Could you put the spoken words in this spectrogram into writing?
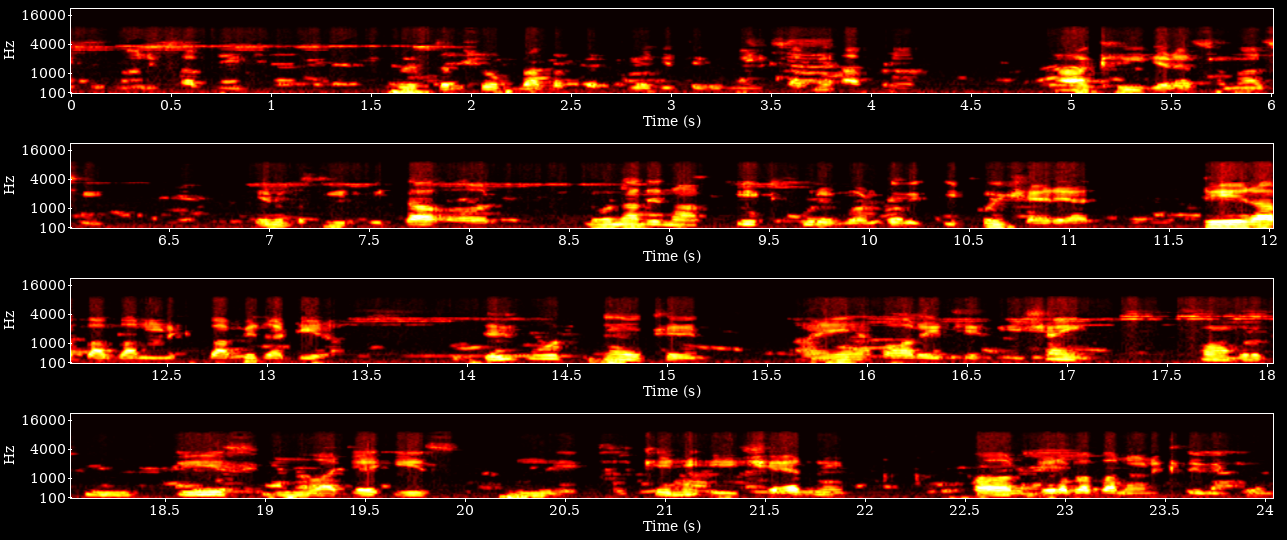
ਗੁਰੂ ਨਾਨਕ ਸਾਹਿਬ ਦੀ ਪਵਿੱਤਰ ਸ਼ੋਭ ਪ੍ਰਾਪਤ ਕਰਕੇ ਜਿੱਥੇ ਗੁਰੂ ਨਾਨਕ ਸਾਹਿਬ ਨੇ ਆਪਣਾ ਆਖਰੀ ਜਿਹੜਾ ਸਮਾਂ ਸੀ, ਇਹਨੂੰ ਬਤੀਤ ਕੀਤਾ। ਔਰ ਉਹਨਾਂ ਦੇ ਨਾਮ ਇੱਕ ਪੂਰੇ ਵਰਲਡ ਦੇ ਵਿੱਚ ਇੱਕੋ ਹੀ ਸ਼ਹਿਰ ਹੈ ਡੇਰਾ ਬਾਬਾ ਨਾਨਕ, ਬਾਬੇ ਦਾ ਡੇਰਾ। ਤੇ ਉਸ ਦੇ ਉੱਥੇ ਆਏ ਆ ਔਰ ਇੱਥੇ ਹਮੇਸ਼ਾ ਹੀ ਕਾਂਗਰਸ ਨੂੰ ਇਸ ਨਵਾਜਾ ਇਸ ਹਲਕੇ ਨੇ ਇਸ ਸ਼ਹਿਰ ਨੇ ਔਰ ਡੇਰਾ ਬਾਬਾ ਨਾਨਕ ਦੇ ਵਿੱਚ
